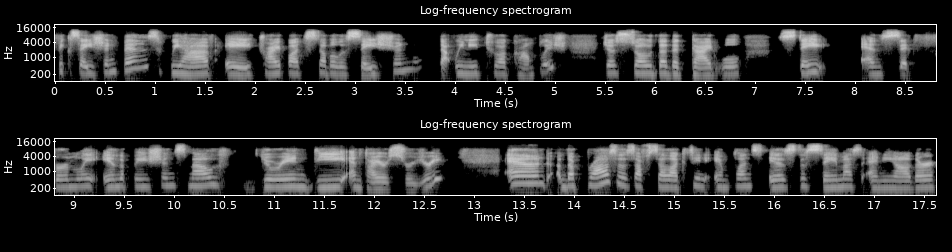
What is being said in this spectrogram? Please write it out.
fixation pins, we have a tripod stabilization that we need to accomplish just so that the guide will stay and sit firmly in the patient's mouth during the entire surgery. And the process of selecting implants is the same as any other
